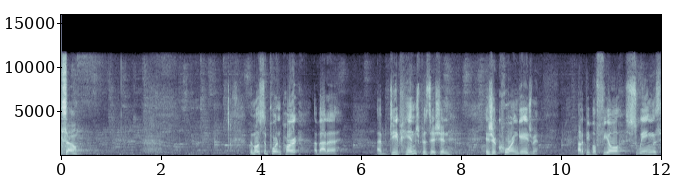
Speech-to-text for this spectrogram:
So, the most important part about a, a deep hinge position is your core engagement. A lot of people feel swings,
